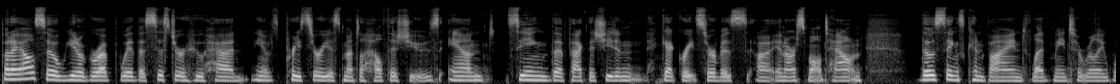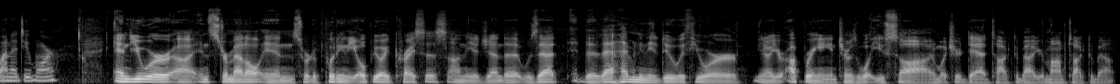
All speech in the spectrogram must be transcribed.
But I also, you know, grew up with a sister who had, you know, pretty serious mental health issues, and seeing the fact that she didn't get great service uh, in our small town, those things combined led me to really want to do more. And you were uh, instrumental in sort of putting the opioid crisis on the agenda. Was that did that have anything to do with your you know your upbringing in terms of what you saw and what your dad talked about, your mom talked about?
